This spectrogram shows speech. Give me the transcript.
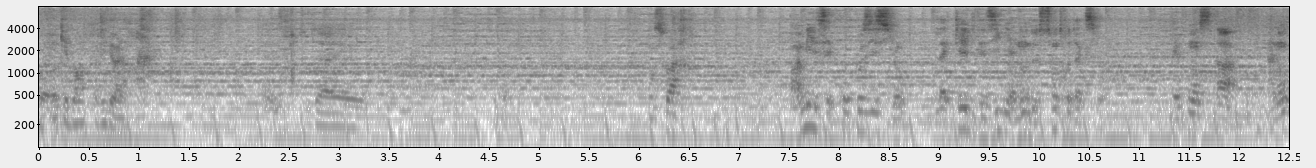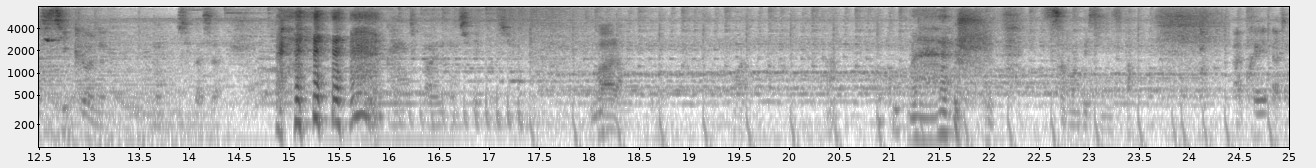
Ouais. Ok, bon, on fait vidéo alors. Bonsoir. Parmi ces propositions, laquelle désigne un nom de centre d'action? Réponse A, un anticyclone. Non, c'est pas ça. On commence par une antidépression. Voilà. Coucou. Sans imbécile, c'est pas? Après, attends,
